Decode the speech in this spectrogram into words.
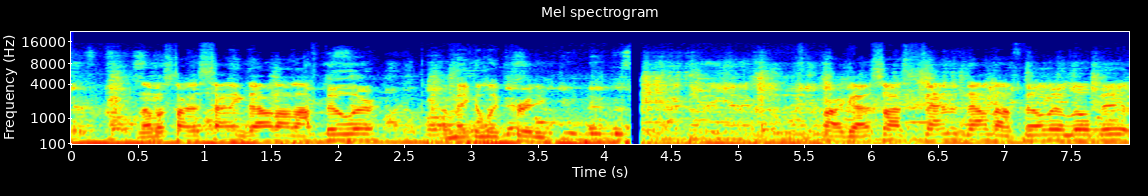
And I'm gonna start sanding down all that filler and make it look pretty. Alright guys, so I sanded down that filler a little bit.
